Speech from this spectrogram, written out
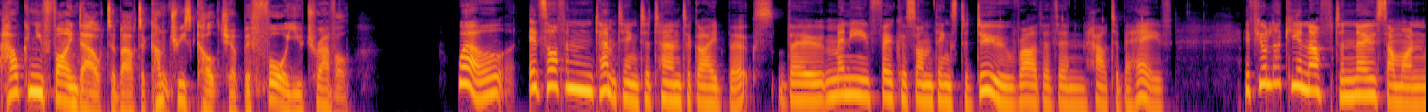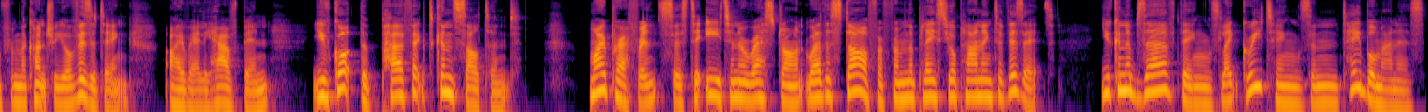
How can you find out about a country's culture before you travel? Well, it's often tempting to turn to guidebooks, though many focus on things to do rather than how to behave. If you're lucky enough to know someone from the country you're visiting, I rarely have been, you've got the perfect consultant. My preference is to eat in a restaurant where the staff are from the place you're planning to visit. You can observe things like greetings and table manners.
